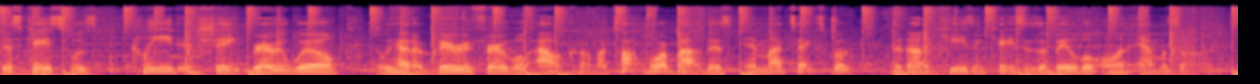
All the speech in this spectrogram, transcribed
This case was cleaned and shaped very well, and we had a very favorable outcome. I talk more about this in my textbook, Endodontic Keys and Cases, available on Amazon.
